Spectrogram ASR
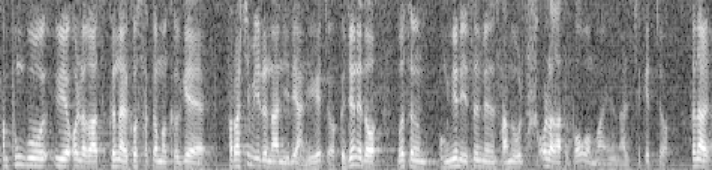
한풍구 위에 올라가서 그날 그 사건은 그게 하루아침에 일어난 일이 아니겠죠. 그전에도 무슨 공연이 있으면 사람들이 다 올라가서 보고 막 난리 쳤겠죠. 그날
